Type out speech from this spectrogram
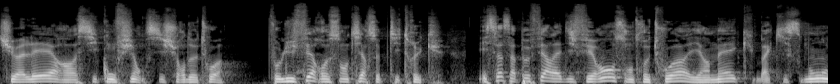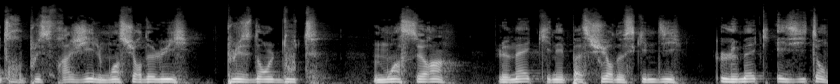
tu as l'air si confiant, si sûr de toi. Faut lui faire ressentir ce petit truc. Et ça, ça peut faire la différence entre toi et un mec bah, qui se montre plus fragile, moins sûr de lui, plus dans le doute, moins serein. Le mec qui n'est pas sûr de ce qu'il dit le mec hésitant.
